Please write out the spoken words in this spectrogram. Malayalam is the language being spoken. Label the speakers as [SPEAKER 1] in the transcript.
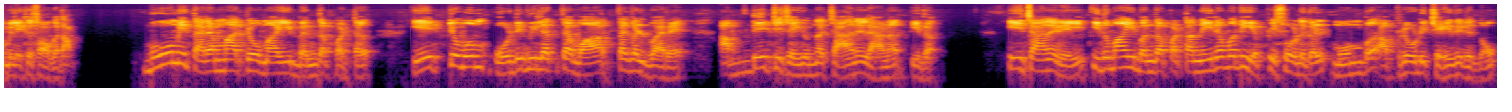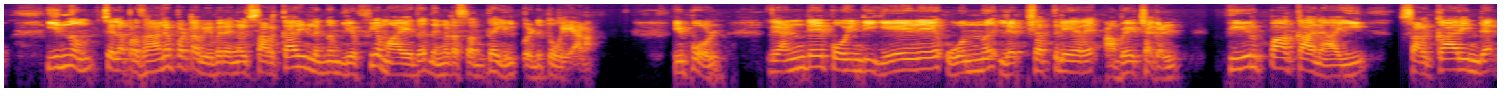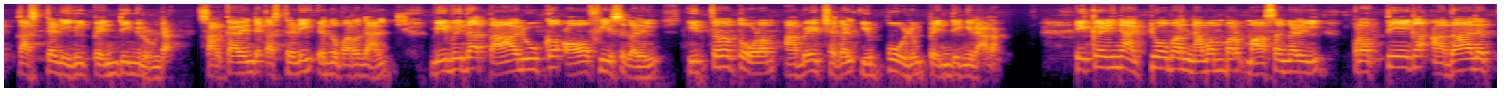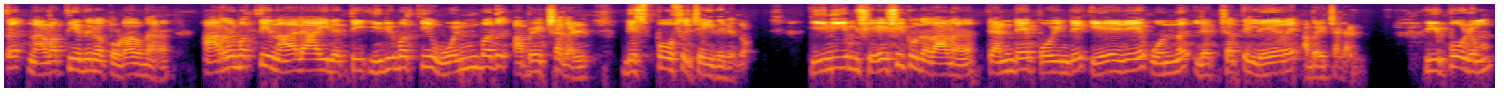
[SPEAKER 1] ിലേക്ക് സ്വാഗതം. ഭൂമി തരംമാറ്റവുമായി ബന്ധപ്പെട്ട് ഏറ്റവും ഒടുവിലത്തെ വാർത്തകൾ വരെ അപ്ഡേറ്റ് ചെയ്യുന്ന ചാനലാണ് ഇത്. ഈ ചാനലിൽ ഇതുമായി ബന്ധപ്പെട്ട നിരവധി എപ്പിസോഡുകൾ മുമ്പ് അപ്ലോഡ് ചെയ്തിരുന്നു. ഇന്നും ചില പ്രധാനപ്പെട്ട വിവരങ്ങൾ സർക്കാരിൽ നിന്നും ലഭ്യമായത് നിങ്ങളുടെ ശ്രദ്ധയിൽപ്പെടുത്തുകയാണ്. ഇപ്പോൾ രണ്ട് പോയിന്റ് ഏഴ് ഒന്ന് ലക്ഷത്തിലേറെ അപേക്ഷകൾ തീർപ്പാക്കാനായി സർക്കാരിന്റെ കസ്റ്റഡിയിൽ പെൻഡിങ്ങിലുണ്ട്. സർക്കാരിന്റെ കസ്റ്റഡി എന്ന് പറഞ്ഞാൽ വിവിധ താലൂക്ക് ഓഫീസുകളിൽ ഇത്രത്തോളം അപേക്ഷകൾ ഇപ്പോഴും പെൻഡിങ്ങിലാണ്. ഇക്കഴിഞ്ഞ ഒക്ടോബർ നവംബർ മാസങ്ങളിൽ പ്രത്യേക അദാലത്ത് നടത്തിയതിനെ തുടർന്ന് അറുപത്തി നാലായിരത്തി ഇരുപത്തി ഒൻപത് അപേക്ഷകൾ ഡിസ്പോസ് ചെയ്തിരുന്നു. ഇനിയും ശേഷിക്കുന്നതാണ് രണ്ട് പോയിന്റ് ഏഴ് ഒന്ന് ലക്ഷത്തിലേറെ അപേക്ഷകൾ. ഇപ്പോഴും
